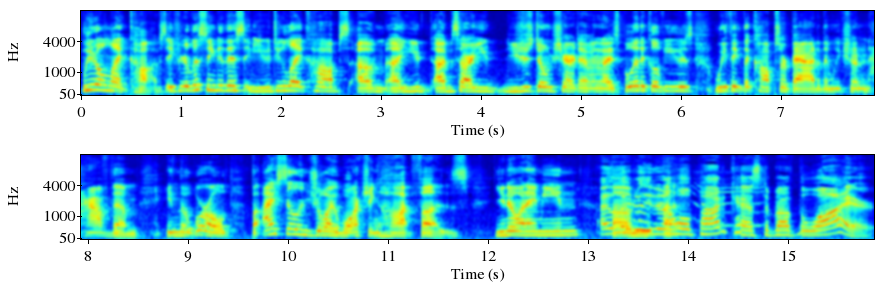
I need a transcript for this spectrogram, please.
we don't like cops. If you're listening to this and you do like cops, um, uh, you, I'm sorry, you you just don't share nice political views. We think the cops are bad and that we shouldn't have them in the world. But I still enjoy watching Hot Fuzz. You know what I mean? I literally um, did a uh, whole podcast about The Wire.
